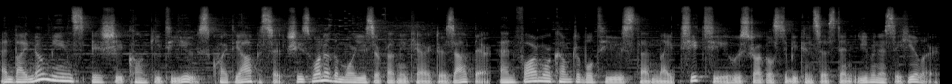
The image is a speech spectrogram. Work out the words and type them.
And by no means is she clunky to use, quite the opposite. She's one of the more user-friendly characters out there, and far more comfortable to use than like Qiqi who struggles to be consistent even as a healer.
